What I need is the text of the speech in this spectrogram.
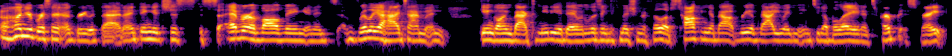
A hundred percent agree with that. And I think it's just it's ever evolving and it's really a high time. And again, going back to media day when listening to Commissioner Phillips talking about reevaluating the NCAA and its purpose, right?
